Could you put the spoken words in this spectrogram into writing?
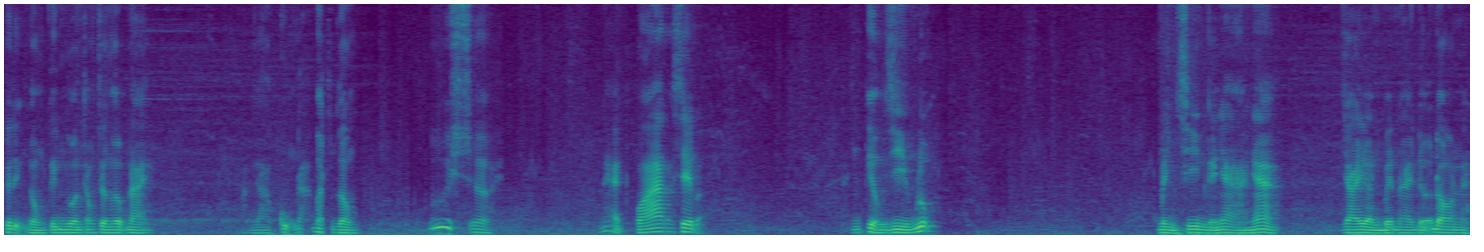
Quyết định đồng kinh luôn trong trường hợp này. Quản giáo cũng đã bật gồng. Úi trời nét quá các sếp ạ. Đánh kiểu gì cũng lúc mình xin cái nhà nha Giant bên này đỡ đòn này.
